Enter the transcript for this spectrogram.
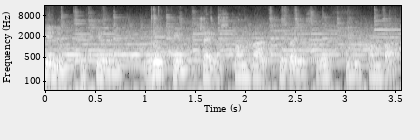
kill him, you kill him. Look him, James, come back to base. Look him, come back.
